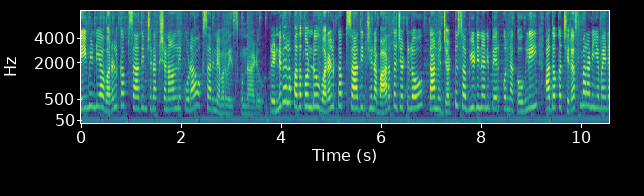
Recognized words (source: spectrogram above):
టీమిండియా వరల్డ్ కప్ సాధించిన క్షణాల్ని కూడా ఒకసారి నెమరవేసుకున్నాడు. రెండు వేల పదకొండు వరల్డ్ కప్ సాధించిన భారత జట్టులో తాను జట్టు సభ్యుడినని పేర్కొన్న కోహ్లీ అదొక చిరస్మరణీయమైన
